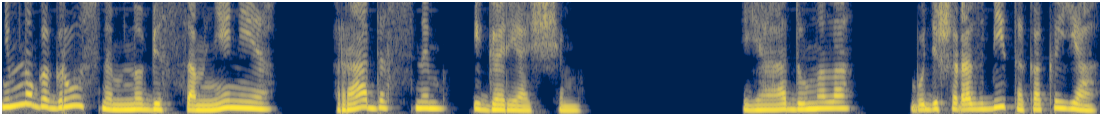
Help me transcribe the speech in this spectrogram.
немного грустным, но без сомнения радостным и горящим. Я думала, будешь разбита, как и я.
